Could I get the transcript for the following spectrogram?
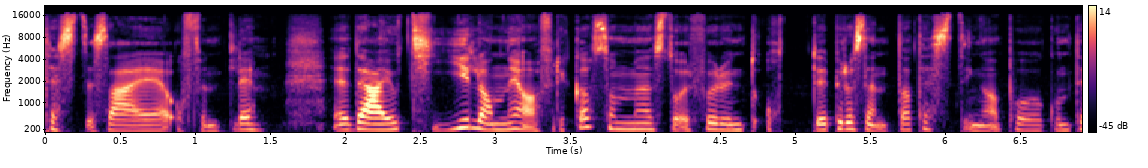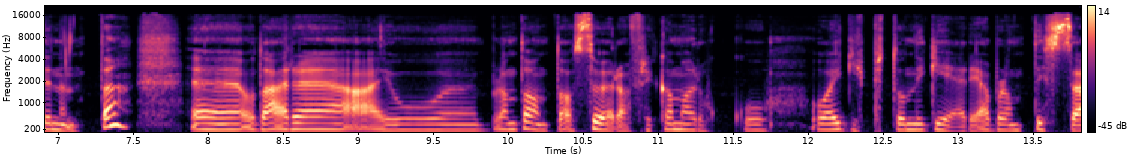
teste seg offentlig. Eh, det er jo ti land i Afrika som eh, står for rundt 80% av testinga på kontinentet. Eh, og der er jo bl.a. Sør-Afrika, Marokko og Egypt og Nigeria blant disse.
